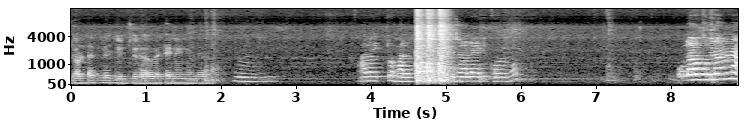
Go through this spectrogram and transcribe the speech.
জলটা দিলে ঝুরঝুরে হবে টেনে নিলে। হুম। আরও একটু হালকা জল অ্যাড করব। পোলাও বললাম না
